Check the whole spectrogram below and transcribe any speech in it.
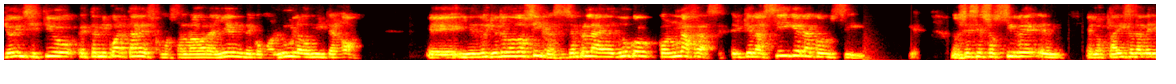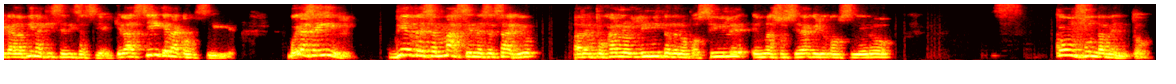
yo he insistido, esta es mi cuarta vez como Salvador Allende, como Lula o Mitterrand. Eh, y yo tengo dos hijas y siempre las educo con una frase, el que la sigue, la consigue. No sé si eso sirve en, los países de América Latina, aquí se dice así, el que la sigue, la consigue. Voy a seguir diez veces más si es necesario para empujar los límites de lo posible en una sociedad que yo considero con fundamento,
